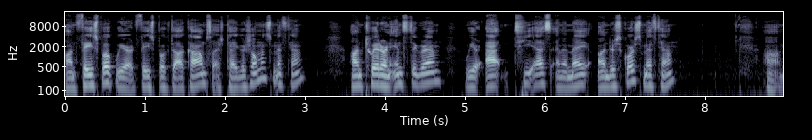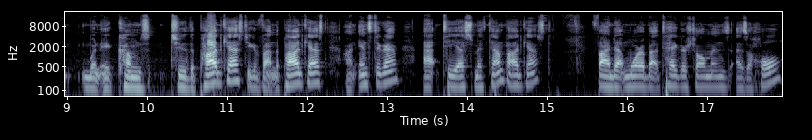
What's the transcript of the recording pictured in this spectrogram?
On Facebook, we are at facebook.com slash Tiger Schulman Smithtown. On Twitter and Instagram, we are at TSMMA underscore Smithtown. Um, when it comes to the podcast, you can find the podcast on Instagram at TS Smithtown Podcast. Find out more about Tiger Schulman's as a whole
